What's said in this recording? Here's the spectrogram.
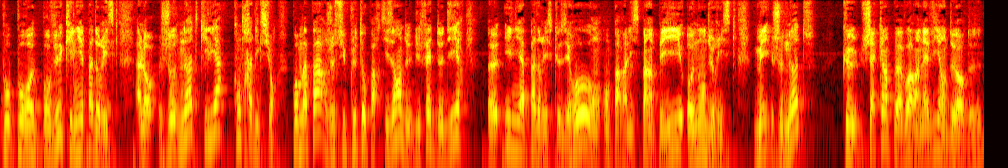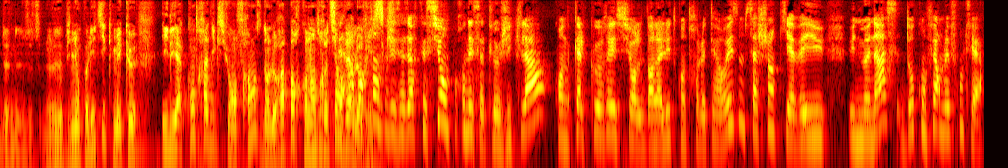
pour, pour, pourvu qu'il n'y ait pas de risque. Alors je note qu'il y a contradiction. Pour ma part, je suis plutôt partisan du fait de dire il n'y a pas de risque zéro on, ne paralyse pas un pays au nom du risque. Mais je note que chacun peut avoir un avis en dehors de, nos opinions politiques, mais qu'il y a contradiction en France dans le rapport qu'on entretient envers le risque. C'est-à-dire que si on prenait cette logique-là, qu'on calquerait sur, dans la lutte contre le terrorisme, sachant qu'il y avait eu une menace, donc on ferme les frontières.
